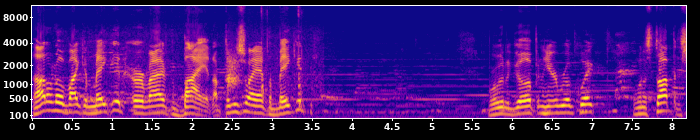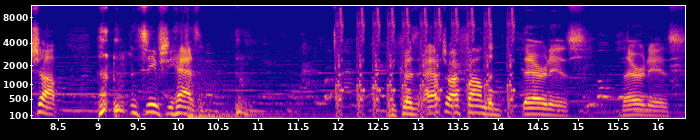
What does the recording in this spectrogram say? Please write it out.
Now, I don't know if I can make it or if I have to buy it. I'm pretty sure I have to make it. We're gonna go up in here real quick. I'm gonna stop at the shop and see if she has it. because after I found the, there it is, there it is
